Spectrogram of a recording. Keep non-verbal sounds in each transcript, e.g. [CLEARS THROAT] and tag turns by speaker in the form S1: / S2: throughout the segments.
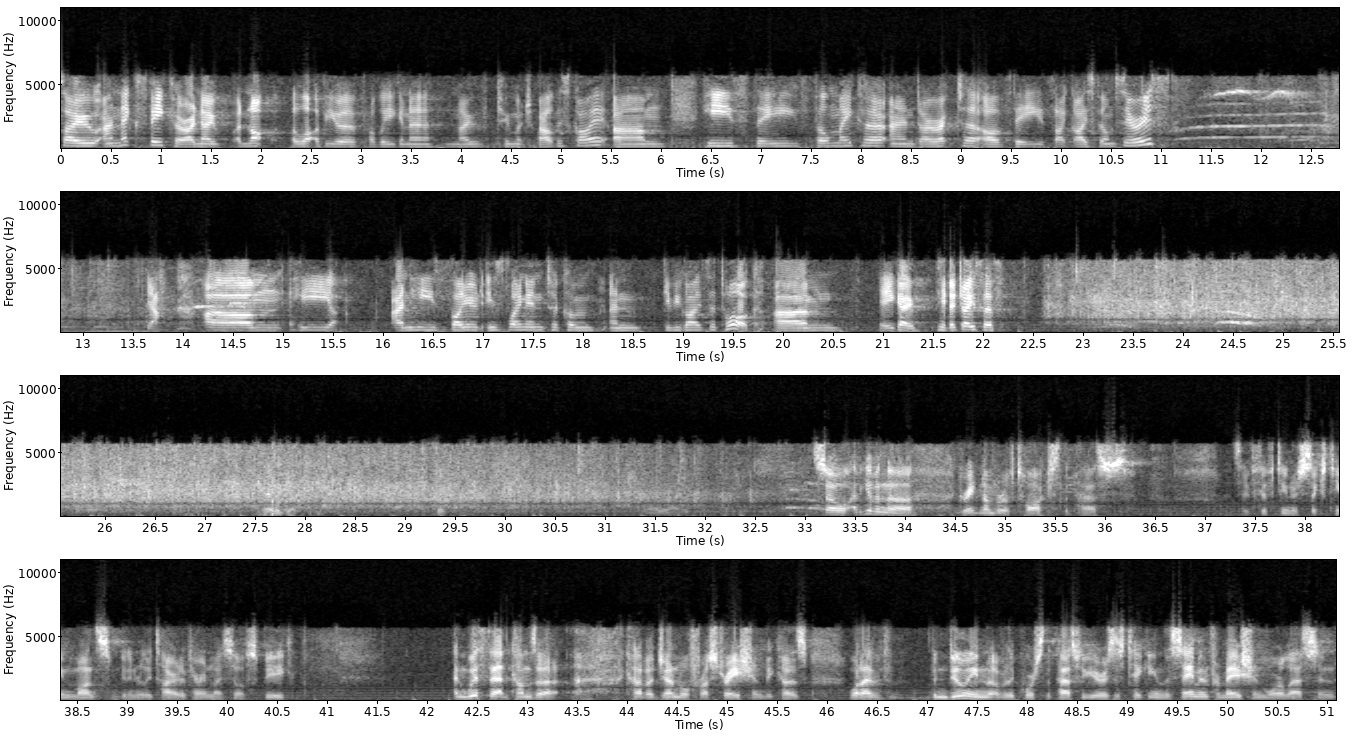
S1: so our next speaker, I know not a lot of you are probably going to know too much about this guy. Um, he's the filmmaker and director of the Zeitgeist film series. Yeah. Um, he and he's flown, he's flown in to come and give you guys a talk. Um, here you go, Peter Joseph.
S2: There we go. So I've given a great number of talks the past, I'd say 15 or 16 months. I'm getting really tired of hearing myself speak. And with that comes a, a kind of a general frustration because what I've been doing over the course of the past few years is taking the same information more or less and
